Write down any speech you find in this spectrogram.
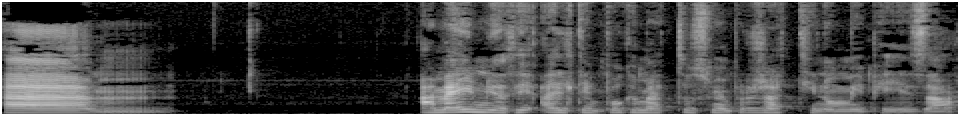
Um, a me il, te- il tempo che metto sui miei progetti non mi pesa.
